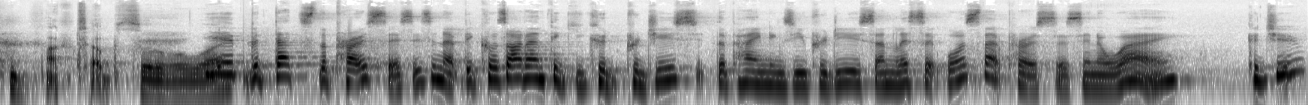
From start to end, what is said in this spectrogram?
mucked up, sort of a way. Yeah, but that's the process, isn't it? Because I don't think you could produce the paintings you produce unless it was that process in a way. Could you?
